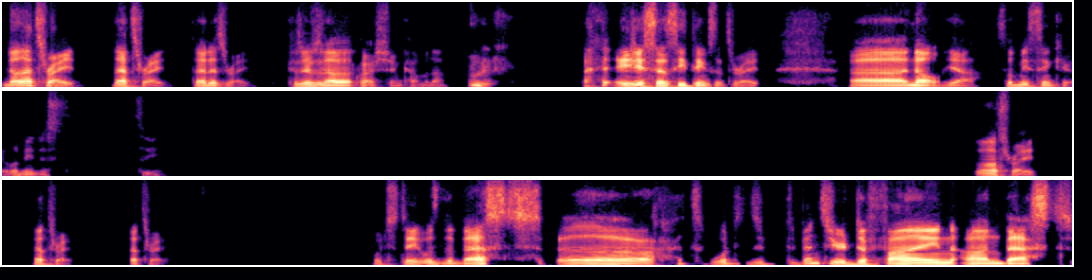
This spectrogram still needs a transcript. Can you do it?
no, that's right. That's right. That is right because there's another question coming up. AJ says he thinks it's right. Uh, no, yeah. So let me think here. Let me just see. Well, that's right. That's right. That's right. Which state was the best? Uh, it's what depends your define on best.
